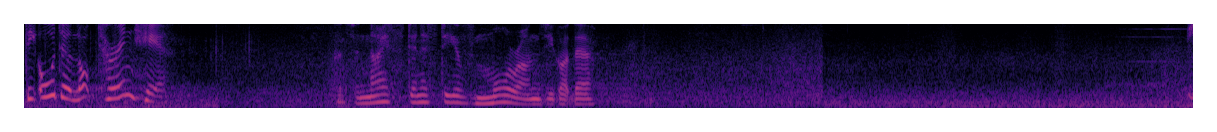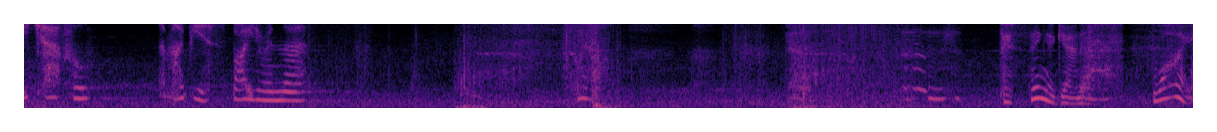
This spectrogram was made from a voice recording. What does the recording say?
The Order locked her in here. That's a nice dynasty of morons you got there. Be careful. Might be a spider in there. This thing again. Why?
